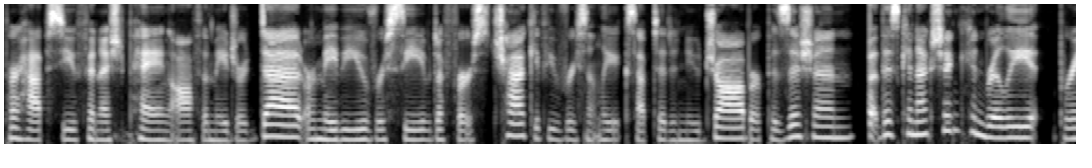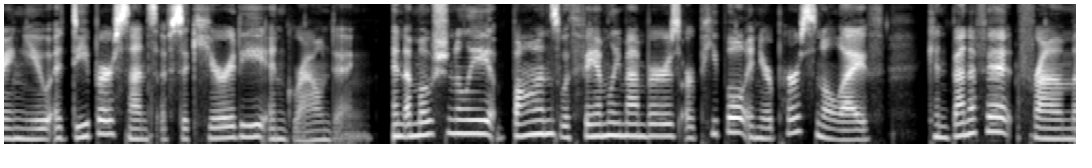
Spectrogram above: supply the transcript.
Perhaps you finished paying off a major debt, or maybe you've received a first check if you've recently accepted a new job or position. But this connection can really bring you a deeper sense of security and grounding. And emotionally, bonds with family members or people in your personal life can benefit from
